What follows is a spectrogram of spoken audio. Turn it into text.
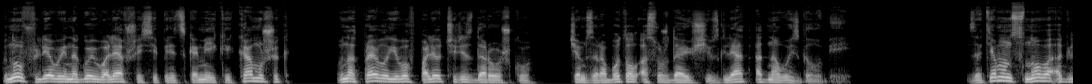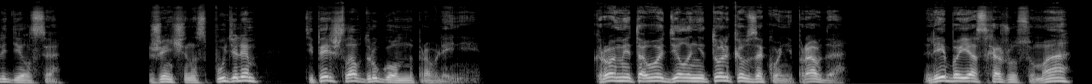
Пнув левой ногой валявшийся перед скамейкой камушек, он отправил его в полет через дорожку, чем заработал осуждающий взгляд одного из голубей. Затем он снова огляделся. Женщина с пуделем теперь шла в другом направлении. «Кроме того, дело не только в законе, правда? Либо я схожу с ума,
